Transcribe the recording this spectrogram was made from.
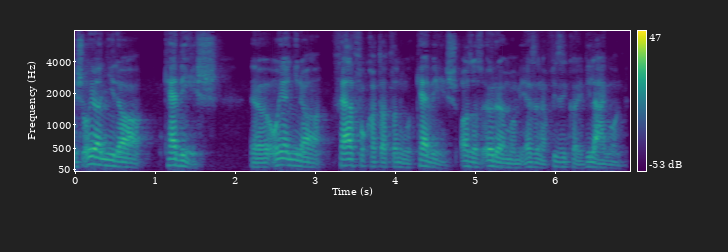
és olyannyira kevés, olyannyira felfoghatatlanul kevés az az öröm, ami ezen a fizikai világon,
